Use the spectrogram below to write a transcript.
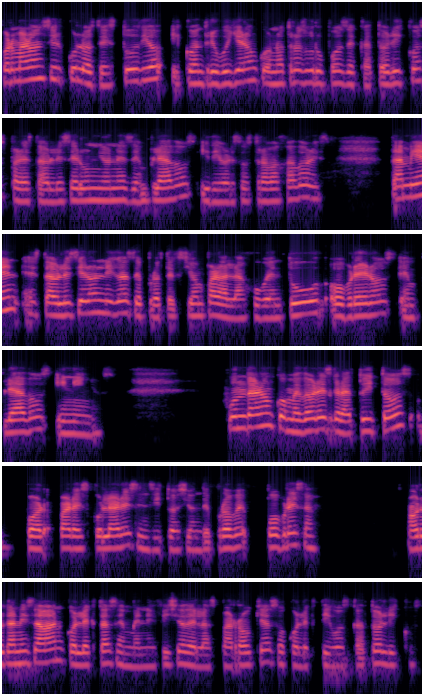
Formaron círculos de estudio y contribuyeron con otros grupos de católicos para establecer uniones de empleados y diversos trabajadores. También establecieron ligas de protección para la juventud, obreros, empleados y niños. Fundaron comedores gratuitos para escolares en situación de pobreza. Organizaban colectas en beneficio de las parroquias o colectivos católicos.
